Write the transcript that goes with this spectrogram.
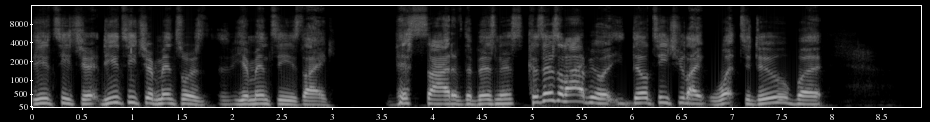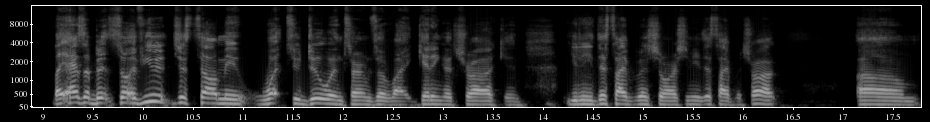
Do you teach your Do you teach your mentors, your mentees, like this side of the business? Because there's a lot of people they'll teach you like what to do, but like as a bit. So if you just tell me what to do in terms of like getting a truck and you need this type of insurance, you need this type of truck. Um,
